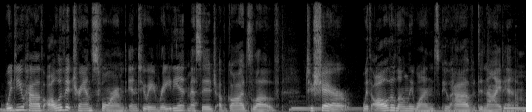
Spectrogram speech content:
Would you have all of it transformed into a radiant message of God's love to share with all the lonely ones who have denied him.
